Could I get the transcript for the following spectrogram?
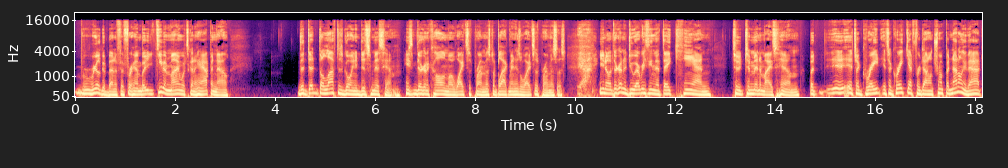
real good benefit for him. But keep in mind what's going to happen now. The the left is going to dismiss him. He's they're going to call him a white supremacist. A black man is a white supremacist. Yeah, you know they're going to do everything that they can to to minimize him. But i- it's a great it's a great get for Donald Trump. But not only that,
